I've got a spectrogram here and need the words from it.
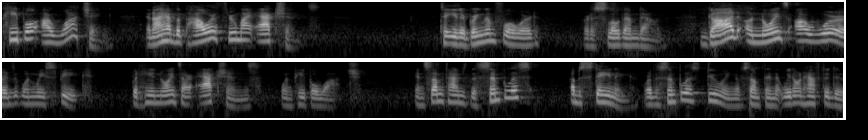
People are watching, and I have the power through my actions to either bring them forward or to slow them down. God anoints our words when we speak, but He anoints our actions when people watch. And sometimes the simplest abstaining or the simplest doing of something that we don't have to do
